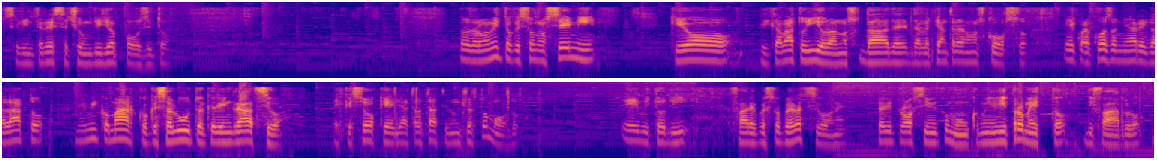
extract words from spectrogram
Se vi interessa c'è un video apposito. Però dal momento che sono semi che ho ricavato io da, da, dalle piante dell'anno scorso e qualcosa mi ha regalato il mio amico Marco che saluto e che ringrazio e che so che li ha trattati in un certo modo evito di fare questa operazione. Per i prossimi comunque mi riprometto di farlo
